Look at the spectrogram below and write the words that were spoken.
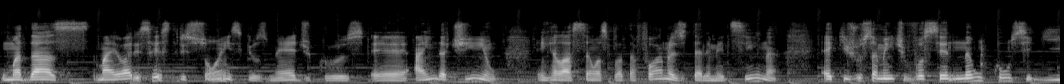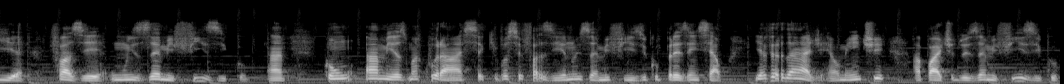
Uma das maiores restrições que os médicos é, ainda tinham em relação às plataformas de telemedicina é que justamente você não conseguia fazer um exame físico tá? Com a mesma acurácia que você fazia no exame físico presencial. E é verdade, realmente a parte do exame físico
